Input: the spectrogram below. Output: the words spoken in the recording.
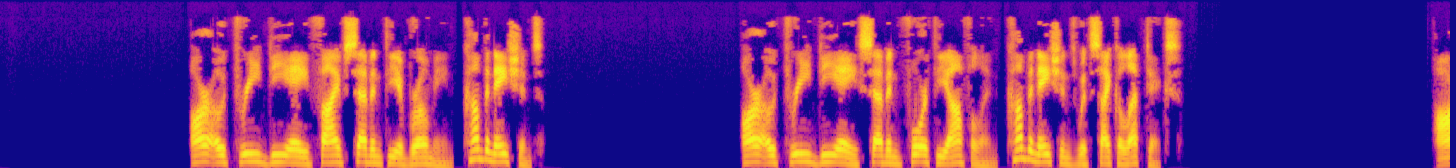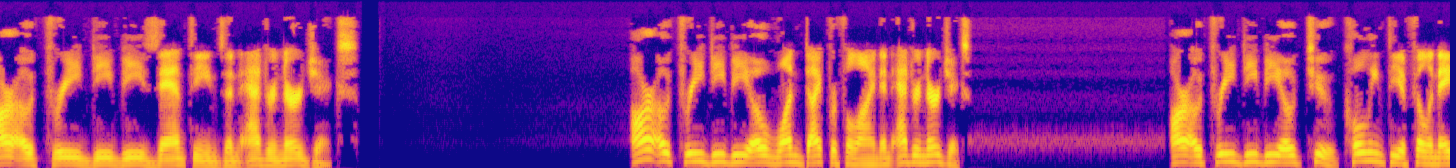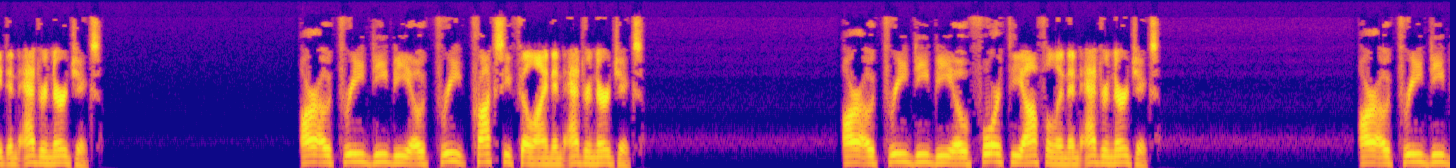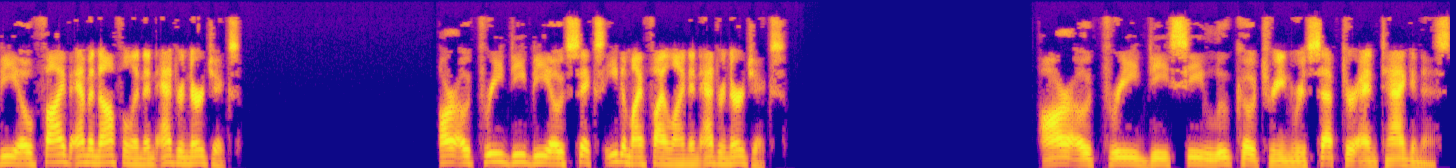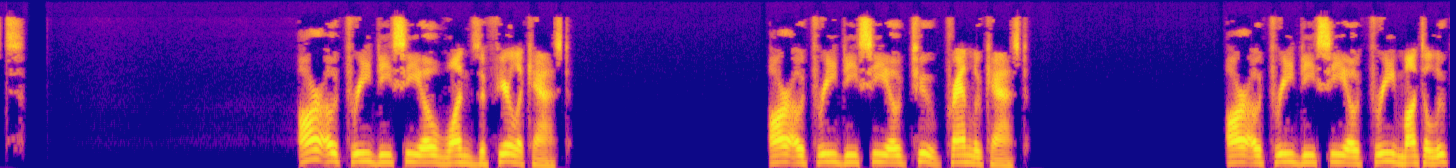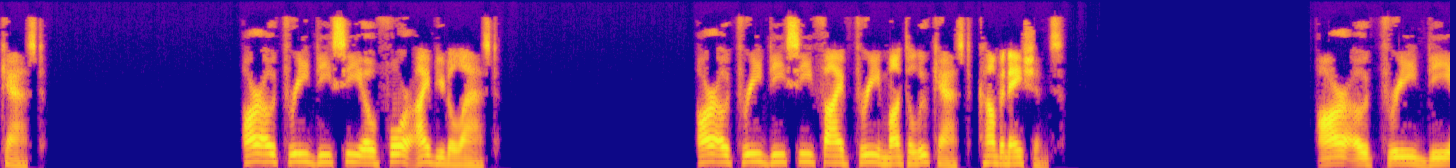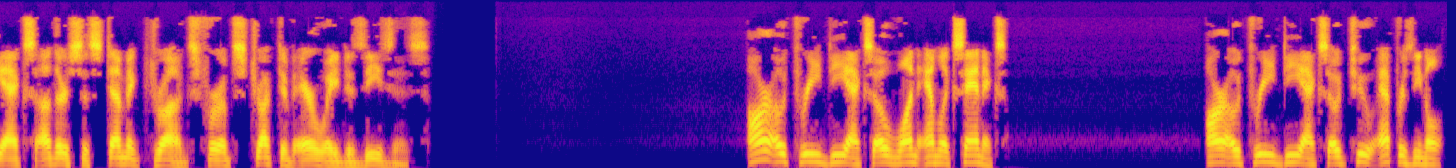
RO3-DA57 theobromine. Combinations. RO3-DA74 theophylline. Combinations with psycholeptics RO3-DB xanthines and adrenergics. RO3-DB01 diprofilline and adrenergics. RO3-DB02 choline theophyllinate and adrenergics. RO3-DB03 proxyphylline and adrenergics. RO3-DB04 theophylline and adrenergics RO3-DB05 aminophylline and adrenergics. RO3-DB06 etamiphylline and adrenergics. RO3-DC leukotriene receptor antagonists. RO3-DC01 zafirlukast RO3-DC02 pranlukast RO3-DC03 montelukast. RO3-DC04 ibudilast RO3-DC53 montelukast, combinations. RO3-DX Other systemic drugs for obstructive airway diseases. RO3-DX01 amlexanox RO3-DX02 eprozinol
